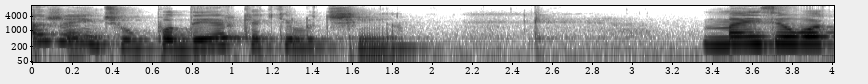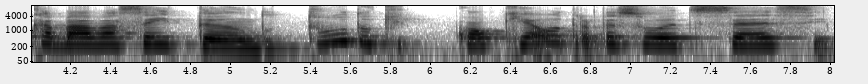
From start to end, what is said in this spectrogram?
a gente, o poder que aquilo tinha mas eu acabava aceitando tudo que qualquer outra pessoa dissesse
